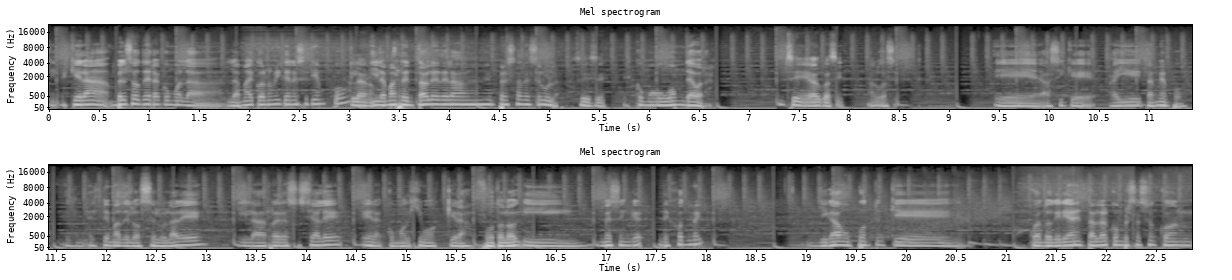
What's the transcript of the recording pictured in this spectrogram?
Es que era Bellsouth era como la, la más económica en ese tiempo Claro. y la más rentable de las empresas de celular. Sí, sí. Es como WOM de ahora. Sí, algo así. algo así. Eh, así que ahí también po, el, el tema de los celulares y las redes sociales era como dijimos que era Fotolog y Messenger de Hotmail. Llegaba un punto en que cuando querías entablar conversación con,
